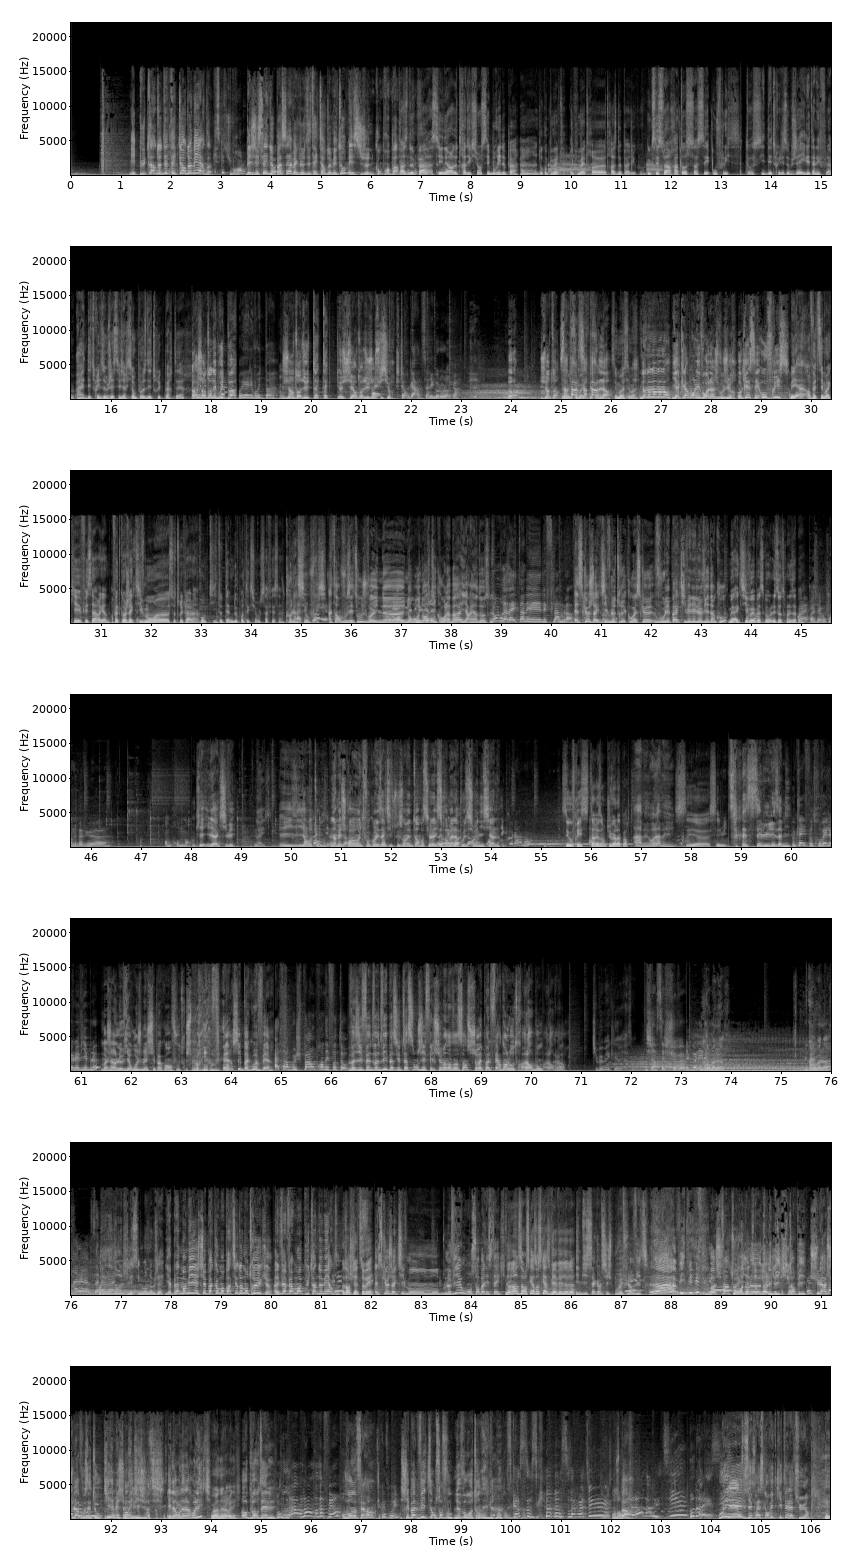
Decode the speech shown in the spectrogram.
Mais putain de détecteur de merde Qu'est-ce que tu branles Mais j'essaye de passer avec le détecteur de métaux, mais je ne comprends pas. Trace de pas, c'est une erreur de traduction, c'est bruit de pas. Ah, donc on peut Ah. mettre, on peut mettre euh, trace de pas du coup. Donc c'est Ah. soit Ratos, soit c'est Oufris. Ratos, il détruit les objets, il éteint les flammes. Ah, il détruit les objets, ça veut dire que si on pose des trucs par terre. Oh, j'entends des bruits de pas Oui, il y a les bruits de pas. J'ai entendu tac tac, euh, j'ai entendu, j'en suis sûr. Je te regarde, c'est rigolo, Lanka. Oh, j'entends. Ça parle, ça parle là C'est moi, c'est moi. Non, non, non, non, non, il y a clairement les voix là, je vous jure. Ok, c'est Oufris. Mais euh, en fait, c'est moi qui ai fait ça, regarde. En fait, quand j'active mon euh, ce truc là, là, mon petit totem de protection, ça fait ça. Colin, Ah, c'est Oufris. Attends, vous êtes où? Je vois une, euh, une ombre noire qui court là-bas, il y a rien d'autre. L'ombre, elle a éteint les, les flammes là. Est-ce que j'active le truc ou est-ce que vous voulez pas activer les leviers d'un coup? Mais active, ouais, parce que les autres on les a pas. Ouais, j'avoue, j'en ai pas vu en me promenant. Ok, il est activé. Nice. Et il Après, retombe. c'est la Non mais je crois vraiment qu'il faut qu'on les active tous en même temps parce que là il se remet à la position initiale. C'est Oufris, t'as raison, j'ai ouvert la porte. Ah mais voilà mais C'est euh, c'est lui. c'est lui les amis. Donc là, il faut trouver le levier bleu. Moi j'ai un levier rouge mais je sais pas quoi en foutre. Je peux rien faire, je sais pas quoi faire. Attends, bouge pas, on prend des photos. Vas-y faites votre vie parce que de toute façon j'ai fait le chemin dans un sens, je saurais pas le faire dans l'autre. Alors bon. Alors, bon. tu peux m'éclairer? Attends. J'ai un sèche-cheveux. Grand malheur. Grand malheur. Ça Oh va là là, non, j'ai laissé mon objet. Il y a plein de momies et je sais pas comment partir de mon truc. Elle vient vers moi putain de merde. Attends, je viens de sauver. Est-ce que j'active mon, mon levier ou on s'en bat les steaks Non, non, ça, on se casse, on se casse. Viens, viens, viens, viens. Il me dit ça comme si je pouvais fuir vite. Ah, vite, vite, vite. Bon, je fais un tout Ouais, droit il dans, vient le- sortir, dans les il vient pics, sortir. tant pis. Je suis là, je suis là, vous êtes où Qui est méchant et Vas-y, qui vas-y. Et là, on a la relique Ouais, on a la relique. Oh bordel On l'a, on l'a, on en a fait un. On va en faire un C'est quoi ce bruit? Je sais pas, vite, on s'en fout. Ne vous retournez pas. On se casse, on se casse, la voiture. On se Oh barre. là là, on a réussi. On a réussi. Oui, j'ai presque envie de quitter là-dessus. Hein.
